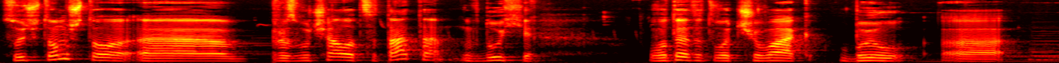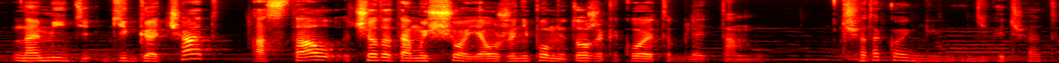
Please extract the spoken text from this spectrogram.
Суть в том, что э, прозвучала цитата в духе вот этот вот чувак был э, на миде гигачат, а стал что-то там еще, я уже не помню, тоже какое-то, блядь, там... Что такое ги- гигачат?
